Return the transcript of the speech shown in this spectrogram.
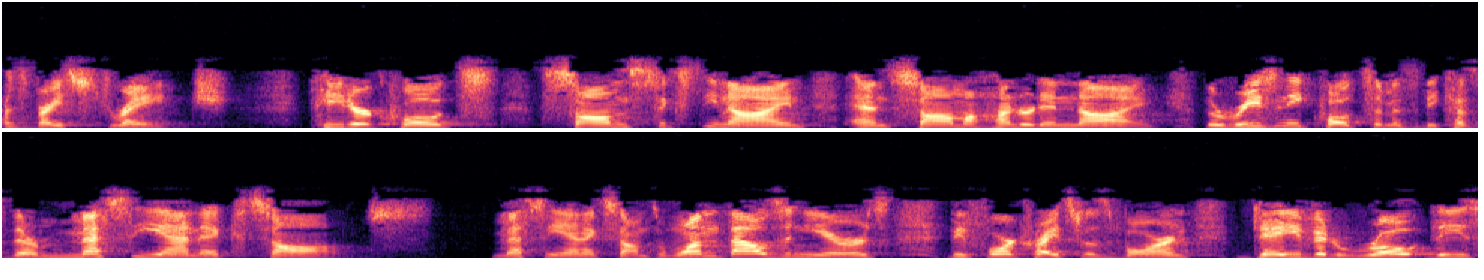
It's very strange. Peter quotes Psalm 69 and Psalm 109. The reason he quotes them is because they're messianic Psalms. Messianic Psalms. 1,000 years before Christ was born, David wrote these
